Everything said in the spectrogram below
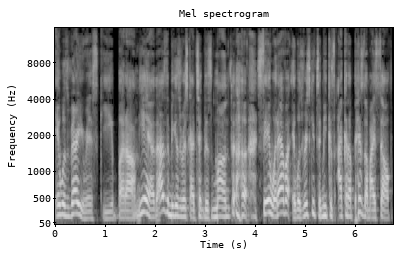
It was very risky, but um, yeah, that's the biggest risk I took this month. Say whatever, it was risky to me because I could have pissed on myself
